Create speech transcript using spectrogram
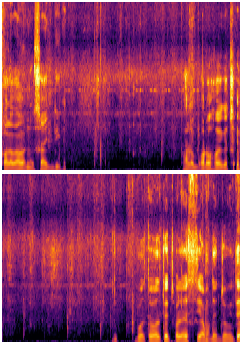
কলা বাগানের সাইড দিয়ে। ভালো বড় হয়ে গেছে। বলতে বলতে চলে এসেছি আমাদের জমিতে।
